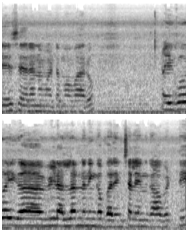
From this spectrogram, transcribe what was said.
చేశారన్నమాట మా వారు. ఇగో ఇక వీడు అల్లరి నేను ఇంకా భరించలేను కాబట్టి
